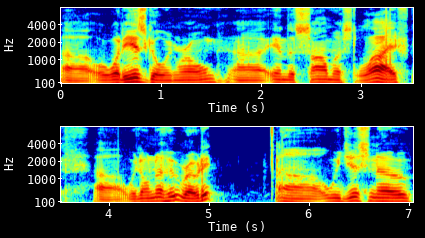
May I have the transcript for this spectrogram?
uh, or what is going wrong uh, in the psalmist's life. Uh, we don't know who wrote it. we just know,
